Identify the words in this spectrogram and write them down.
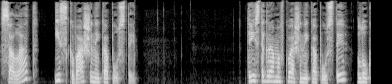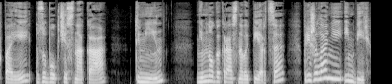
Салат из квашеной капусты. 300 граммов квашеной капусты, лук-порей, зубок чеснока, тмин, немного красного перца, при желании имбирь.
